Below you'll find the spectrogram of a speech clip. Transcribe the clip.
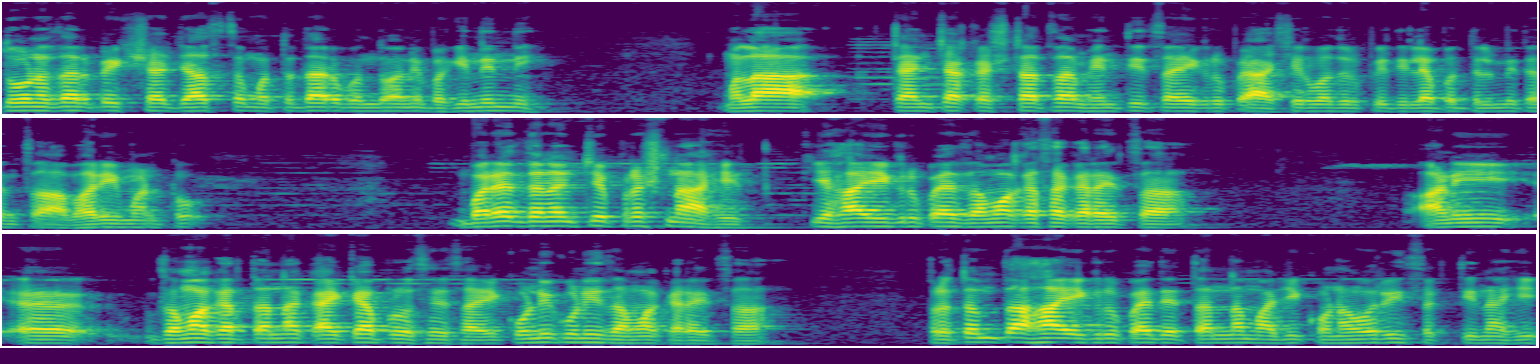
दोन हजारपेक्षा जास्त मतदार बंधू आणि भगिनींनी मला त्यांच्या कष्टाचा मेहनतीचा एक रुपया आशीर्वाद रुपये दिल्याबद्दल मी त्यांचा आभारी मानतो. बऱ्याच जणांचे प्रश्न आहेत की हा एक रुपया जमा कसा करायचा आणि जमा करताना काय काय प्रोसेस आहे कोणी कोणी जमा करायचा? प्रथमतः हा एक रुपया देताना माझी कोणावरही सक्ती नाही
